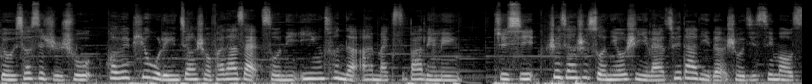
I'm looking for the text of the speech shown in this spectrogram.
有消息指出，华为 P 五零将首发搭载索尼一英寸的 IMX 八零零。据悉，这将是索尼有史以来最大底的手机 CMOS，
